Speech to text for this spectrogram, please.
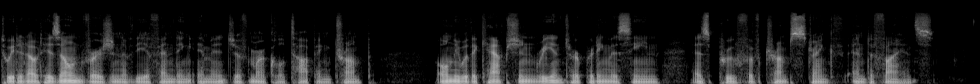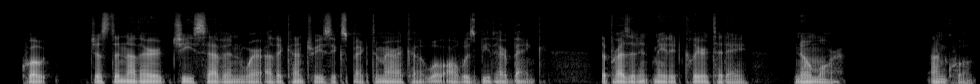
tweeted out his own version of the offending image of Merkel topping Trump, only with a caption reinterpreting the scene as proof of Trump's strength and defiance. Quote, just another G7 where other countries expect America will always be their bank. The president made it clear today no more. Unquote.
